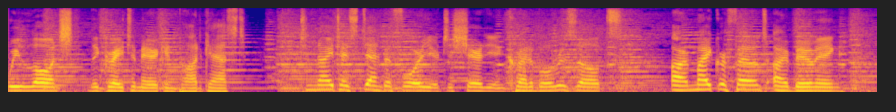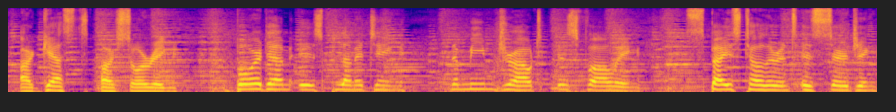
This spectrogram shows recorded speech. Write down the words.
we launched the Great American Podcast. Tonight, I stand before you to share the incredible results. Our microphones are booming, our guests are soaring, boredom is plummeting, the meme drought is falling, spice tolerance is surging,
